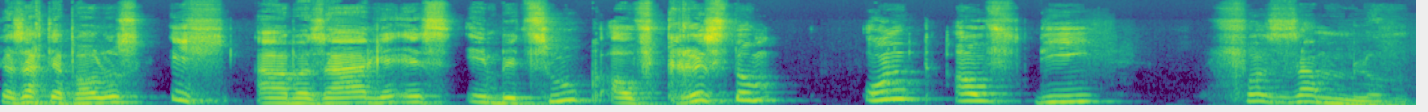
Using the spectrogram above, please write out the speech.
Da sagt der Paulus, ich aber sage es in Bezug auf Christum und auf die Versammlung.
